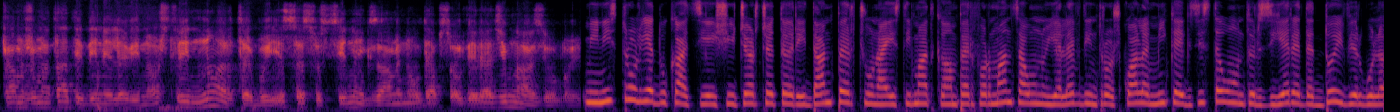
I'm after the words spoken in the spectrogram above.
cam jumătate din elevii noștri nu ar trebui să susțină examenul de absolvire a gimnaziului. Ministrul Educației și Cercetării Dan Perciun a estimat că în performanța unui elev dintr-o școală mică există o întârziere întârziere de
